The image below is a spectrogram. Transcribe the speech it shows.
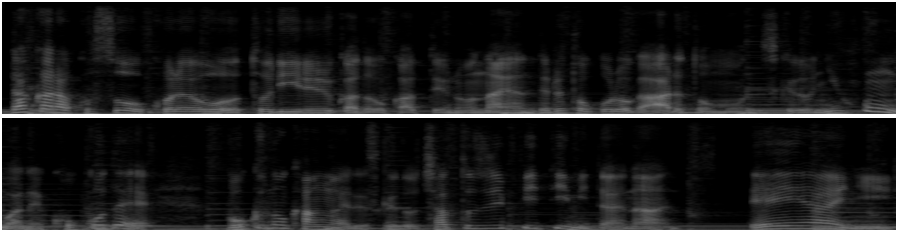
だからこそこれを取り入れるかどうかっていうのを悩んでるところがあると思うんですけど日本はねここで僕の考えですけどチャット GPT みたいな AI に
